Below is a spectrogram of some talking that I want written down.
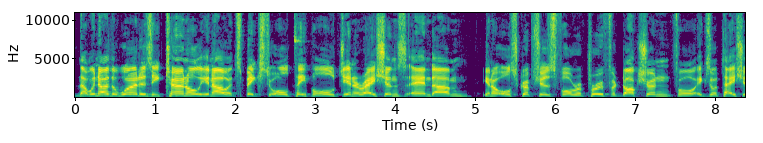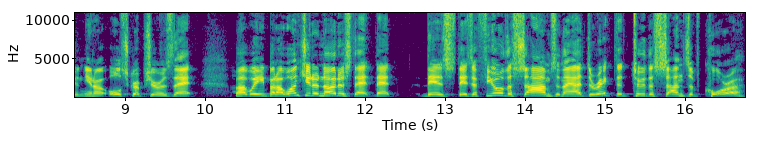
now we know the word is eternal. You know, it speaks to all people, all generations, and um, you know, all scriptures for reproof, for doctrine, for exhortation. You know, all scripture is that. But we, but I want you to notice that that there's there's a few of the psalms and they are directed to the sons of Korah,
